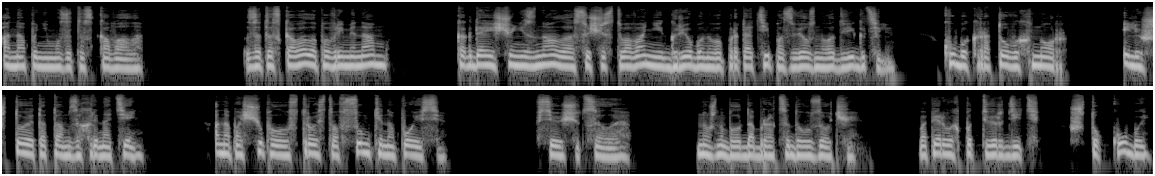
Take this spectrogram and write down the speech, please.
она по нему затасковала. Затасковала по временам, когда еще не знала о существовании грёбаного прототипа звездного двигателя, куба кротовых нор, или что это там за хренотень. Она пощупала устройство в сумке на поясе. Все еще целое. Нужно было добраться до Узочи. Во-первых, подтвердить, что кубы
